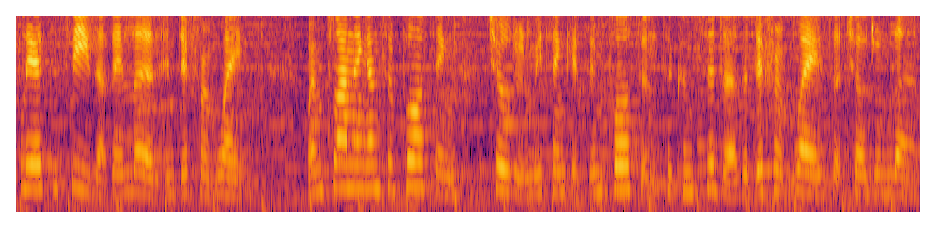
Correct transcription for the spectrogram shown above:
clear to see that they learn in different ways. When planning and supporting children, we think it's important to consider the different ways that children learn.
